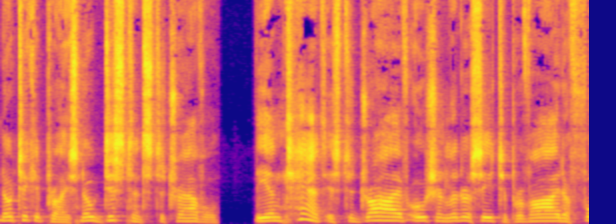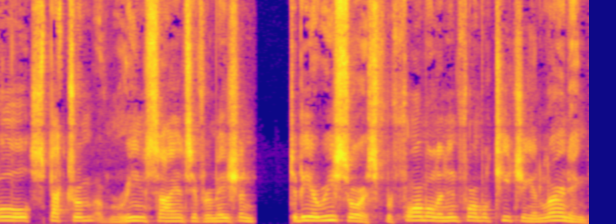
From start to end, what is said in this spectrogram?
no ticket price, no distance to travel. The intent is to drive ocean literacy to provide a full spectrum of marine science information, to be a resource for formal and informal teaching and learning,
